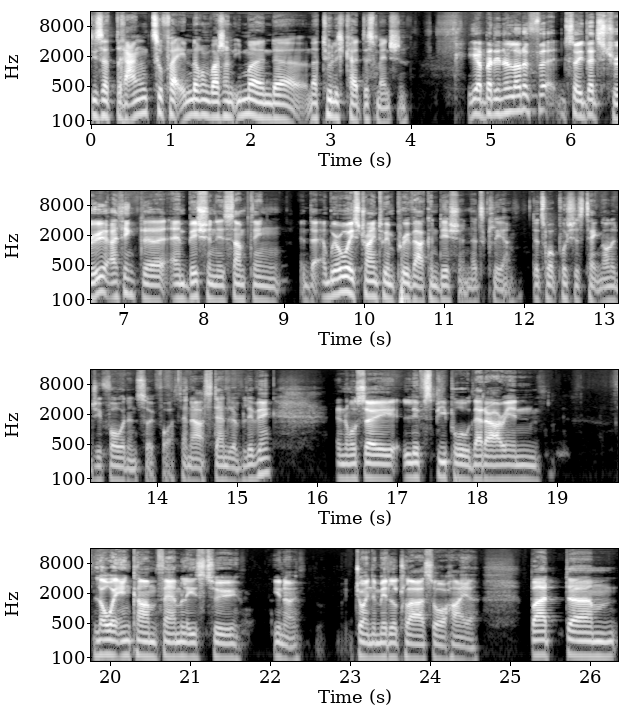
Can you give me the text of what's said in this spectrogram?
dieser Drang zur Veränderung war schon immer in der Natürlichkeit des Menschen. Yeah, but in a lot of uh, so that's true. I think the ambition is something that we're always trying to improve our condition. That's clear. That's what pushes technology forward and so forth, and our standard of living, and also lifts people that are in lower income families to, you know, join the middle class or higher. But um,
